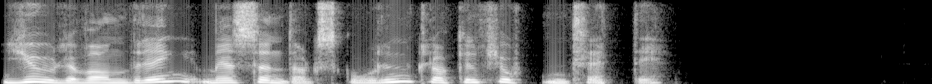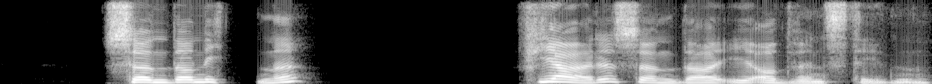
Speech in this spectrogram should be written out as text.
Julevandring med søndagsskolen klokken 14.30 Søndag 19. Fjerde søndag i adventstiden.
